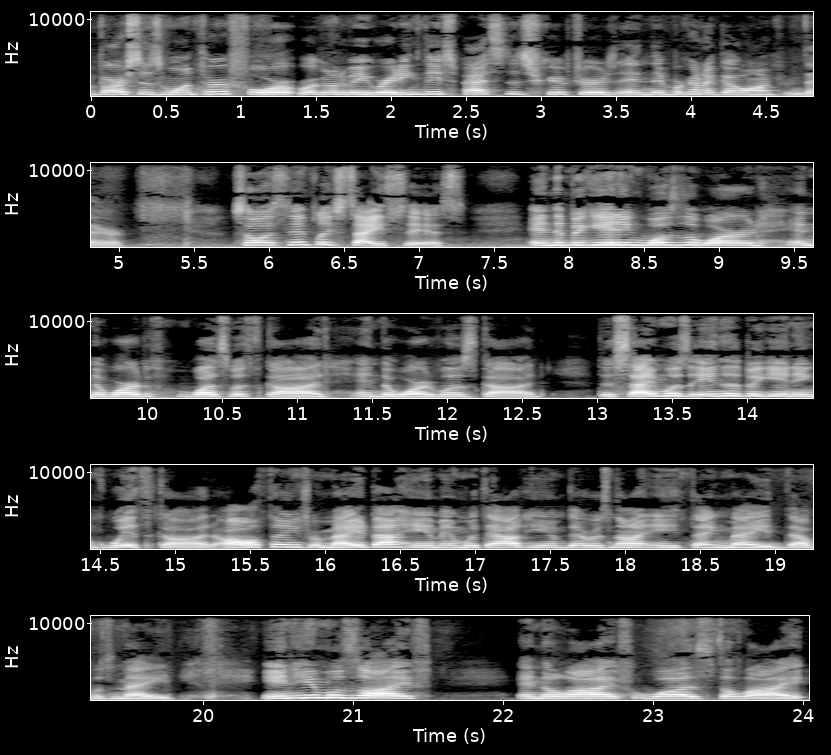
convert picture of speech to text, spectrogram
verses 1 through 4 we're going to be reading these passages of scriptures and then we're going to go on from there. So it simply states this in the beginning was the Word, and the Word was with God, and the Word was God. The same was in the beginning with God. All things were made by him, and without him there was not anything made that was made. In him was life, and the life was the light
